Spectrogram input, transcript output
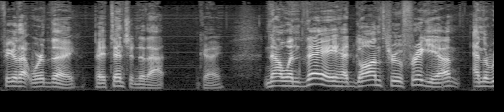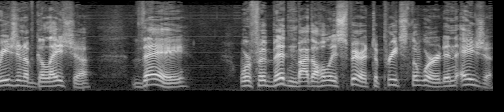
figure that word they, pay attention to that, okay? Now, when they had gone through Phrygia and the region of Galatia, they were forbidden by the Holy Spirit to preach the word in Asia.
